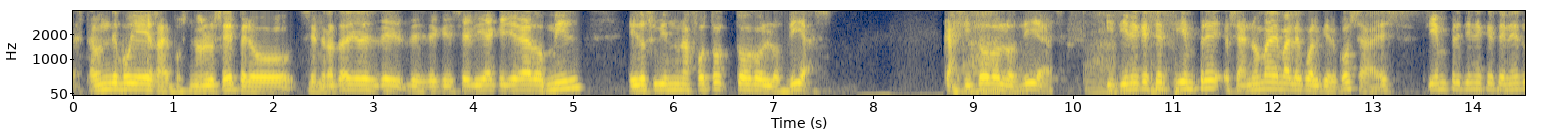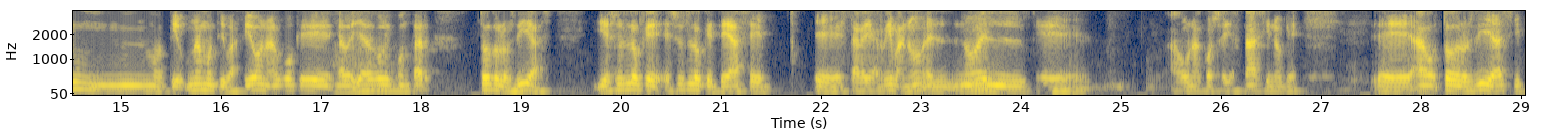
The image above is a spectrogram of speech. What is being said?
hasta dónde voy a llegar, pues no lo sé, pero se Mm. trata de desde, desde que ese día que llegué a 2000, he ido subiendo una foto todos los días, casi todos los días. Y tiene que ser siempre, o sea, no me vale cualquier cosa, es siempre tiene que tener un motiv- una motivación, algo que hay algo que contar todos los días. Y eso es lo que eso es lo que te hace eh, estar ahí arriba, ¿no? El, no Mm. el que hago una cosa y ya está, sino que eh, hago todos los días y,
